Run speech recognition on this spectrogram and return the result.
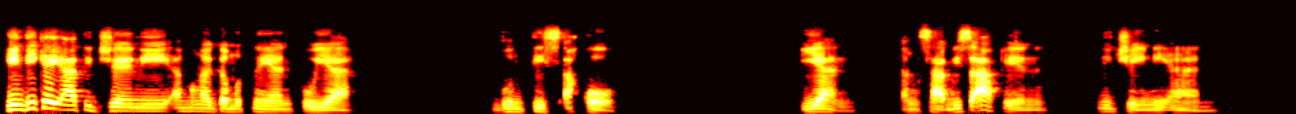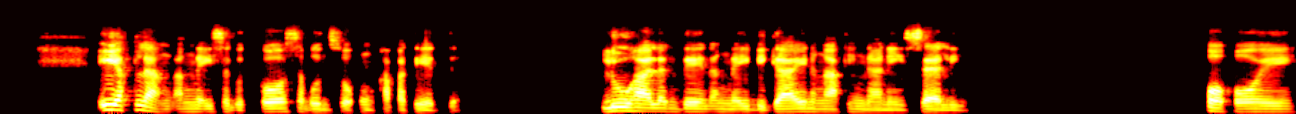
Hindi kay Ate Jenny ang mga gamot na yan, kuya. Buntis ako. Yan ang sabi sa akin ni Jamie Ann. Iyak lang ang naisagot ko sa bunso kong kapatid. Luha lang din ang naibigay ng aking nanay Sally. Popoy,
